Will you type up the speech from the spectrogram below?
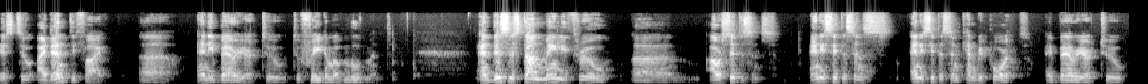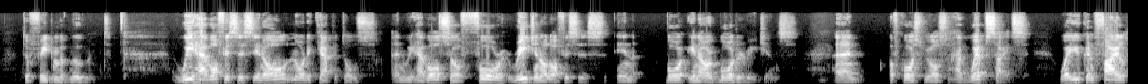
is to identify uh, any barrier to, to freedom of movement. And this is done mainly through uh, our citizens. Any citizens, any citizen can report a barrier to, to freedom of movement. We have offices in all Nordic capitals and we have also four regional offices in, in our border regions. And of course we also have websites where you can file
